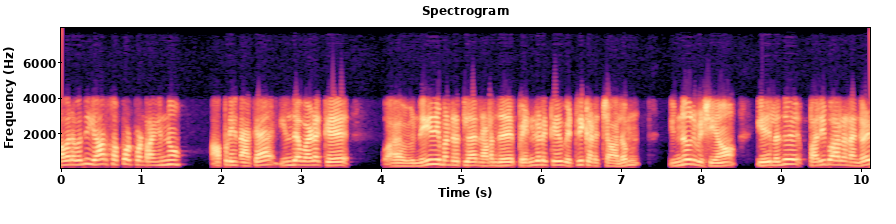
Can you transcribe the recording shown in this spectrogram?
அவரை வந்து யார் சப்போர்ட் பண்றாங்க இன்னும்? அப்படின்னாக்க இந்த வழக்கு நீதிமன்றத்தில் நடந்து பெண்களுக்கு வெற்றி கிடைச்சாலும் இன்னொரு விஷயம் இதுலேருந்து பரிபாலனங்கள்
